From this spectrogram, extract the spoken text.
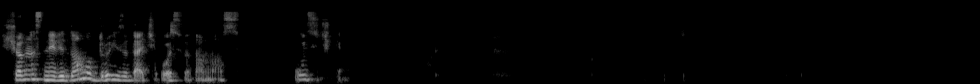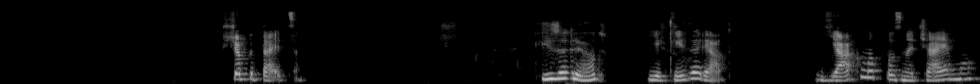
Що в нас невідомо в другій задачі? Ось вона в нас. Усічки. Що питається? І заряд. Який заряд? Як ми позначаємо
